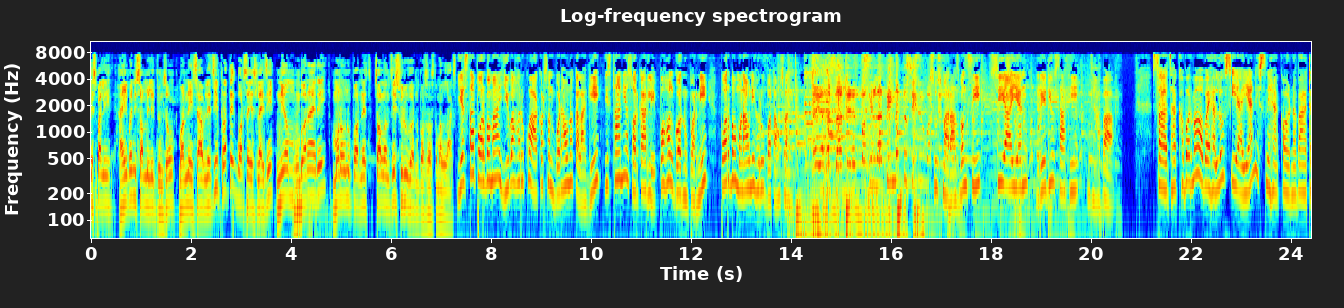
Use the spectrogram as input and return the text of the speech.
यसपालि हामी पनि सम्मिलित हुन्छौ भन्ने हिसाबले चाहिँ प्रत्येक वर्ष यसलाई चाहिँ नियम बनाएरै मनाउनु पर्ने चलन चाहिँ शुरू गर्नुपर्छ जस्तो मलाई लाग्छ। यस्ता पर्वमा युवाहरूको आकर्षण बढ़ाउनका लागि स्थानीय सरकारले पहल गर्नुपर्ने गर्ने पर्व मनाउनेहरू बताउँछन्। सुषमा राजवंशी सीआईएन रेडियो साथी झापा। साझा खबरमा अब हेलो सीआईएन स्नेहा कर्णबाट।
